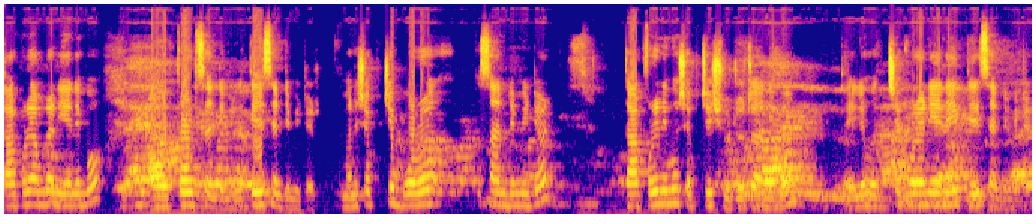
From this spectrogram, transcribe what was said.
তারপরে আমরা নিয়ে নেব ফোর সেন্টিমিটার তিরিশ সেন্টিমিটার মানে সবচেয়ে বড় সেন্টিমিটার তারপরে নিব সবচেয়ে ছোটোটা নেব। তাইলে হচ্ছে পরে নিয়ে নেই তিরিশ সেন্টিমিটার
